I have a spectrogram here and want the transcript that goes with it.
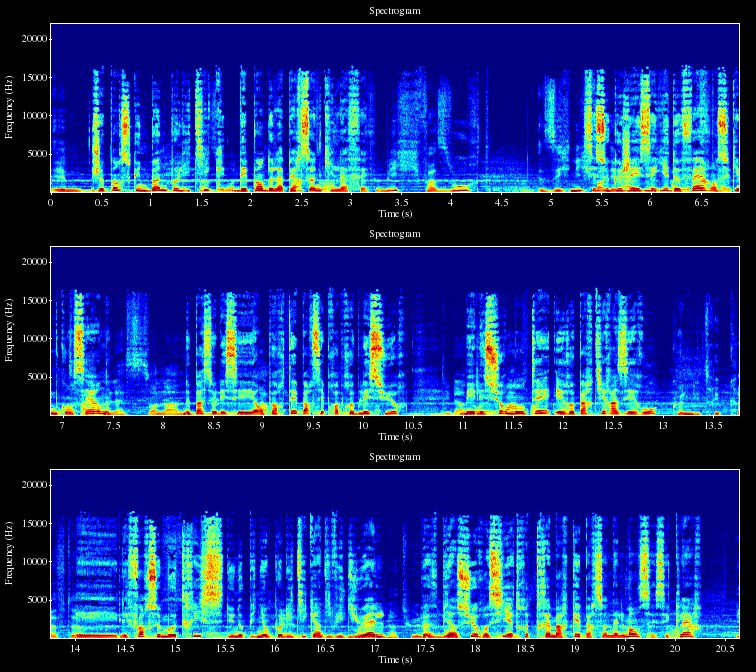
Je pense qu'une bonne politique dépend de la personne qui l'a fait. C'est ce que j'ai essayé de faire en ce qui me concerne, ne pas se laisser emporter par ses propres blessures, mais les surmonter et repartir à zéro. Et les forces motrices d'une opinion politique individuelle peuvent bien sûr aussi être très marquées personnellement, c'est clair. Äh,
